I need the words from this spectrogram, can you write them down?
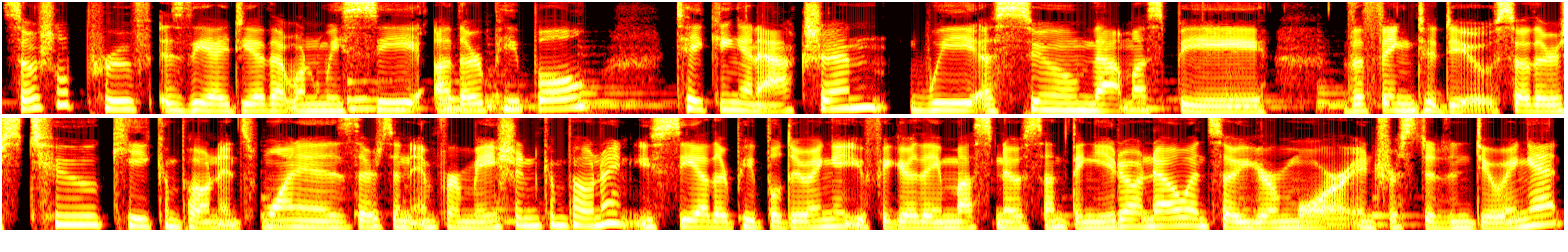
Social proof is the idea that when we see other people taking an action, we assume that must be the thing to do. So there's two key components. One is there's an information component. You see other people doing it, you figure they must know something you don't know, and so you're more interested in doing it.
